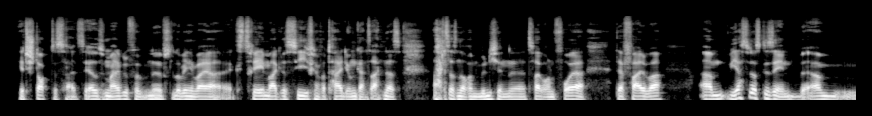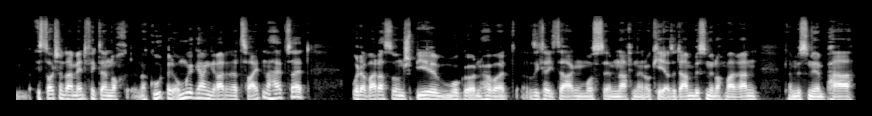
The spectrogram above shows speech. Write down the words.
jetzt stockt es halt sehr. Also für meine Begriffe, ne, Slowenien war ja extrem aggressiv in der Verteidigung, ganz anders, als das noch in München äh, zwei Wochen vorher der Fall war. Ähm, wie hast du das gesehen? Ähm, ist Deutschland da im Endeffekt dann noch, noch gut mit umgegangen, gerade in der zweiten Halbzeit? Oder war das so ein Spiel, wo Gordon Herbert sicherlich sagen musste im Nachhinein, okay, also da müssen wir noch mal ran, da müssen wir ein paar,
